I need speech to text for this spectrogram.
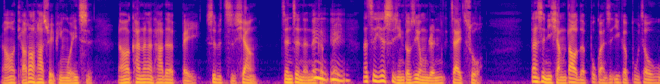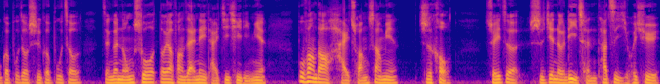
然后调到它水平为止，然后看看它的北是不是指向真正的那个北。嗯。嗯那这些事情都是用人在做，但是你想到的，不管是一个步骤、五个步骤、十个步骤，整个浓缩都要放在那台机器里面，布放到海床上面之后，随着时间的历程，它自己会去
